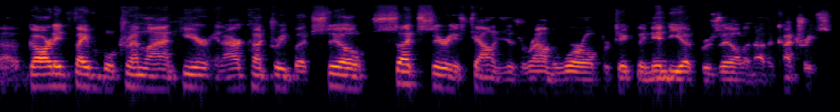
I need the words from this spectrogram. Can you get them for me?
uh, guarded, favorable trend line here in our country, but still such serious challenges around the world, particularly in India, Brazil, and other countries.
